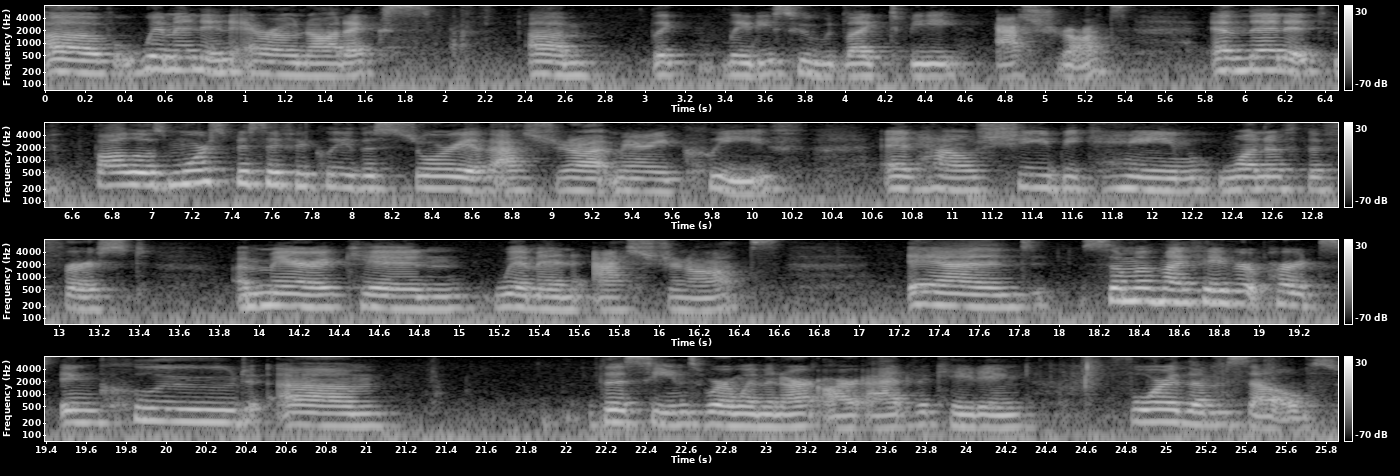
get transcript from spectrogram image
of women in aeronautics, um, like ladies who would like to be astronauts. And then it follows more specifically the story of astronaut Mary Cleave and how she became one of the first American women astronauts. And some of my favorite parts include um, the scenes where women are, are advocating for themselves.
